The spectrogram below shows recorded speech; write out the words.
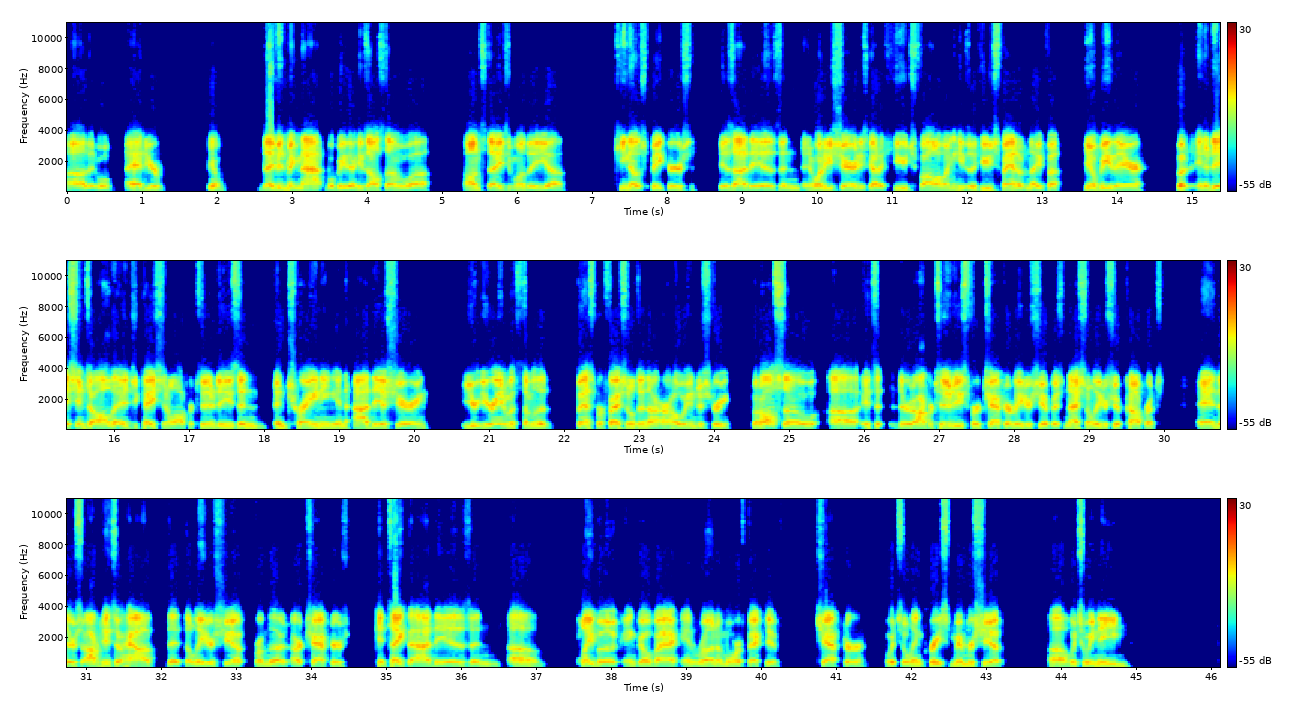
uh, that will add your, you know, David McKnight will be there. He's also uh, on stage in one of the uh, keynote speakers. His ideas and and what he shared. He's got a huge following. He's a huge fan of NAIFA. He'll be there. But in addition to all the educational opportunities and and training and idea sharing, you're you're in with some of the best professionals in our, our whole industry but also uh, it's there are opportunities for chapter leadership. It's National Leadership Conference, and there's opportunities of how that the leadership from the our chapters can take the ideas and uh, playbook and go back and run a more effective chapter, which will increase membership, uh, which we need.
